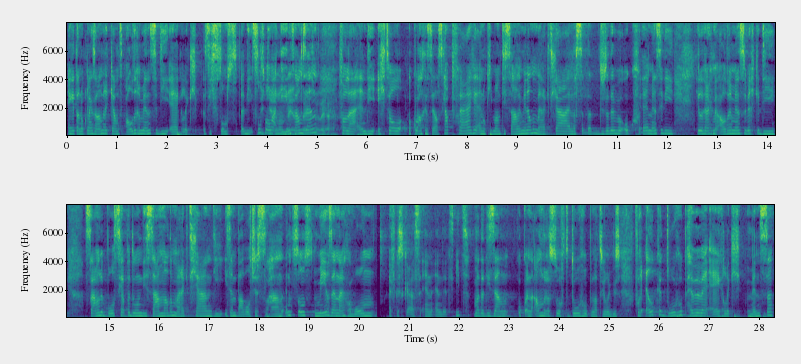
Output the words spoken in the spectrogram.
je hebt dan ook langs de andere kant oudere mensen die eigenlijk zich soms, die soms wel wat eenzaam zijn. voilà, en die echt wel ook wel gezelschap vragen. En ook iemand die samen mee naar de markt gaat. En dat, dat, dus dat hebben we ook. mensen die heel graag met oudere mensen werken, die samen de boodschappen doen, die samen naar de markt gaan, die eens een babbeltje slaan. Het moet soms meer zijn dan gewoon even kuisen en, en that's it. Maar dat is dan ook een andere soort doelgroep natuurlijk. Dus voor elke doelgroep hebben wij eigenlijk mensen.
